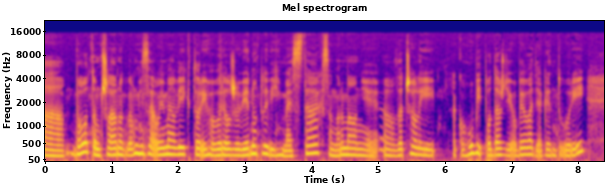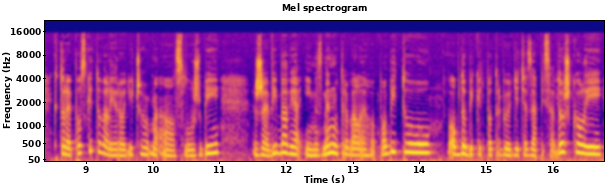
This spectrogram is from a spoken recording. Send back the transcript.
A bol o tom článok veľmi zaujímavý, ktorý hovoril, že v jednotlivých mestách sa normálne e, začali ako huby po daždi objavovať agentúry, ktoré poskytovali rodičom e, služby, že vybavia im zmenu trvalého pobytu v období, keď potrebujú dieťa zapísať do školy,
